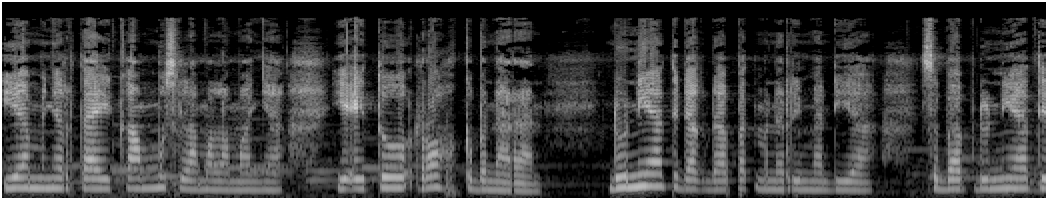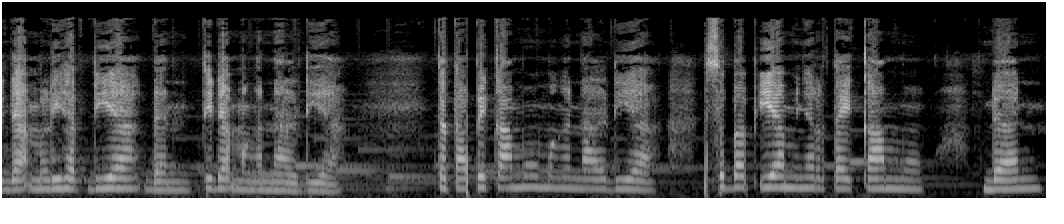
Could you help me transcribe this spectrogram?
ia menyertai kamu selama-lamanya, yaitu roh kebenaran. Dunia tidak dapat menerima dia, sebab dunia tidak melihat dia dan tidak mengenal dia. Tetapi kamu mengenal dia, sebab ia menyertai kamu dan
